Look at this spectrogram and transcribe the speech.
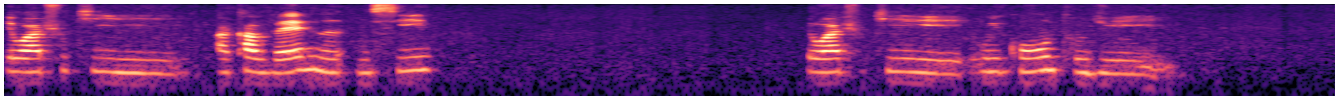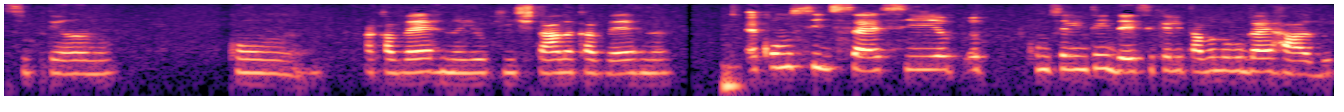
eu acho que a caverna em si, eu acho que o encontro de Cipriano com a caverna e o que está na caverna é como se dissesse, como se ele entendesse que ele estava no lugar errado.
